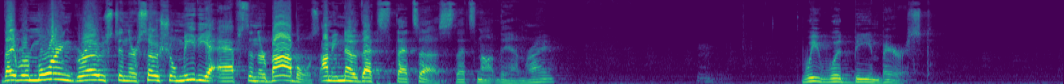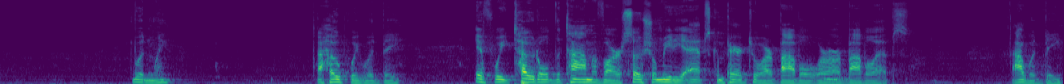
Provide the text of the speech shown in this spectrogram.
they were more engrossed in their social media apps than their Bibles. I mean, no, that's, that's us. That's not them, right? We would be embarrassed. Wouldn't we? I hope we would be. If we totaled the time of our social media apps compared to our Bible or our Bible apps. I would be.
